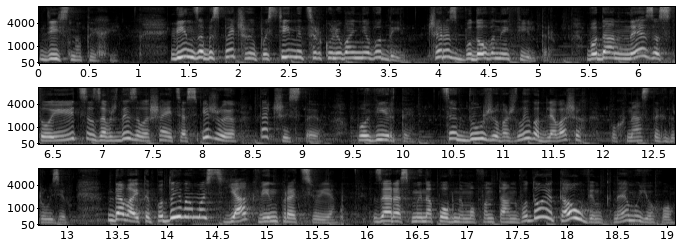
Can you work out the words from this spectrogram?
Дійсно тихий. Він забезпечує постійне циркулювання води через вбудований фільтр. Вода не застоюється, завжди залишається свіжою та чистою. Повірте, це дуже важливо для ваших пухнастих друзів. Давайте подивимось, як він працює. Зараз ми наповнимо фонтан водою та увімкнемо його.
